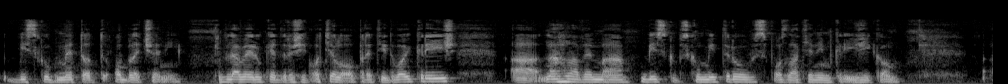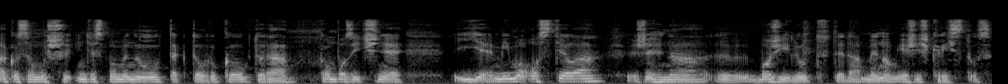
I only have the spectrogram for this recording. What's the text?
biskup metod oblečený. V ľavej ruke drží o telo opretý dvojkríž a na hlave má biskupskú mitru s pozlateným krížikom. Ako som už inde spomenul, tak tou rukou, ktorá kompozične je mimo ostela, žehná e, Boží ľud, teda menom Ježiš Kristus.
